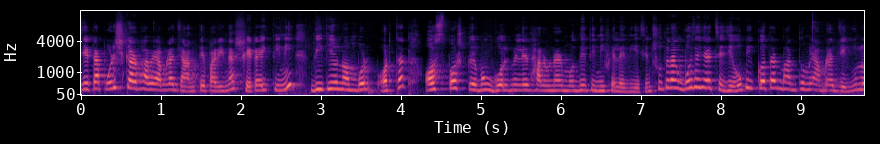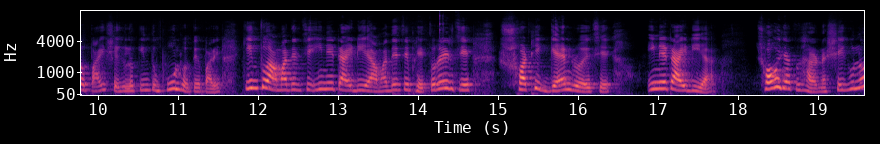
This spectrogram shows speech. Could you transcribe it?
যেটা পরিষ্কারভাবে আমরা জানতে পারি না, সেটাই তিনি দ্বিতীয় নম্বর অর্থাৎ অস্পষ্ট এবং গোলমেলে ধারণার মধ্যে তিনি ফেলে দিয়েছেন। সুতরাং বোঝা যাচ্ছে যে অভিজ্ঞতার মাধ্যমে আমরা যেগুলো পাই সেগুলো কিন্তু ভুল হতে পারে। কিন্তু আমাদের যে ইনেট আইডিয়া আমাদের যে ভেতরের যে সঠিক জ্ঞান রয়েছে ইনেট আইডিয়া সহজাত ধারণা, সেগুলো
